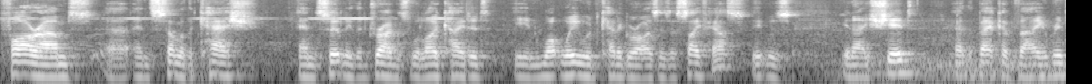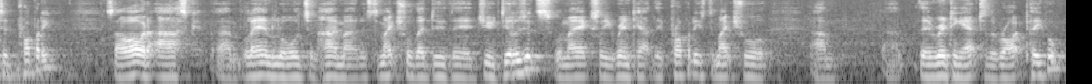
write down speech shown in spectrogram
firearms uh, and some of the cash and certainly the drugs were located in what we would categorise as a safe house. It was in a shed at the back of a rented property. So I would ask um, landlords and homeowners to make sure they do their due diligence when they actually rent out their properties to make sure um, uh, they're renting out to the right people.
